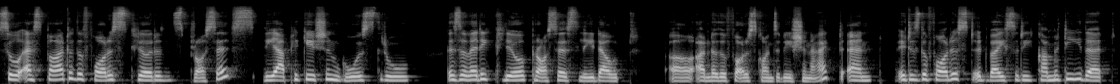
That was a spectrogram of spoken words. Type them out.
So, as part of the forest clearance process, the application goes through, there's a very clear process laid out uh, under the Forest Conservation Act. And it is the Forest Advisory Committee that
